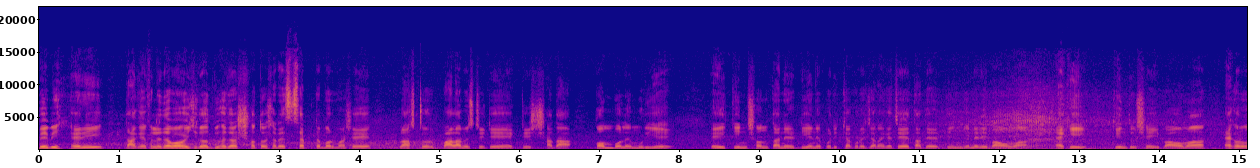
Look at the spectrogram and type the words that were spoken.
বেবি হ্যারি তাকে ফেলে দেওয়া হয়েছিল দু হাজার সতেরো সালের সেপ্টেম্বর মাসে প্লাস্টোর বালাম স্ট্রিটে একটি সাদা কম্বলে মুড়িয়ে। এই তিন সন্তানের ডিএনএ পরীক্ষা করে জানা গেছে তাদের তিনজনেরই বাবা মা একই। কিন্তু সেই বাবা মা এখনও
